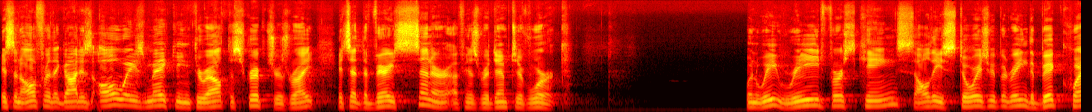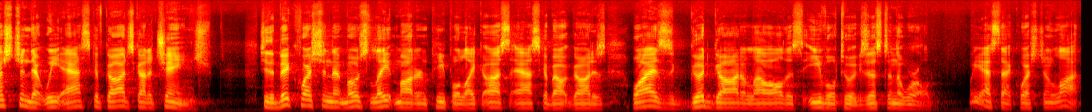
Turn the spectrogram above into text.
It's an offer that God is always making throughout the scriptures, right? It's at the very center of his redemptive work. When we read First Kings, all these stories we've been reading, the big question that we ask of God's got to change. See, the big question that most late modern people like us ask about God is why does a good God allow all this evil to exist in the world? We ask that question a lot,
